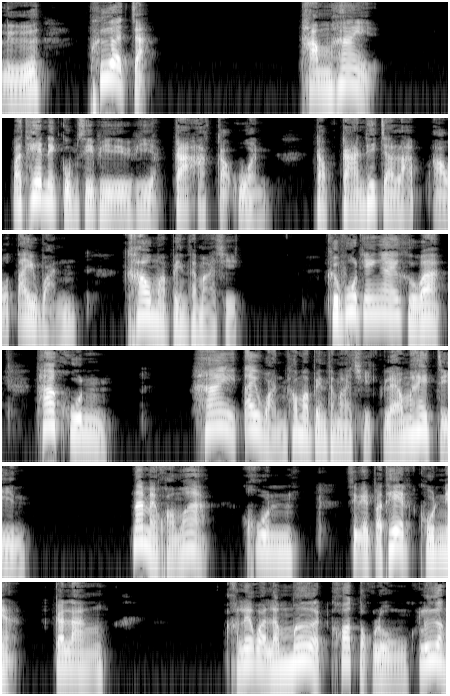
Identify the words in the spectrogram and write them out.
หรือเพื่อจะทำให้ประเทศในกลุ่ม CPTPP กระอักกระอ่วนกับการที่จะรับเอาไต้หวันเข้ามาเป็นสมาชิก คือพูดง่ายๆก็คือว่า ถ้าคุณให้ไต้หวันเข้ามาเป็นสมาชิกแล้วไม่ให้จีน นั่นหมายความว่าคุณสิบเอ็ดประเทศคุณเนี่ยกำลังเขาเรียกว่าละเมิดข้อตกลงเรื่อง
